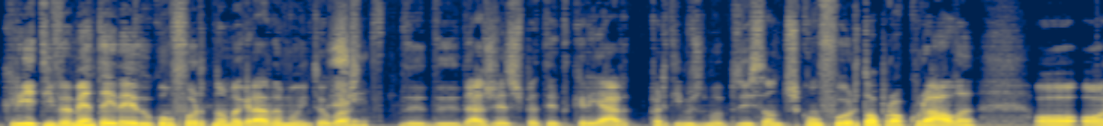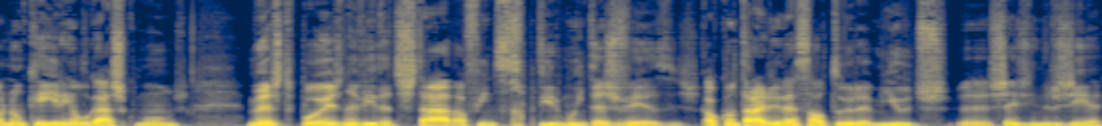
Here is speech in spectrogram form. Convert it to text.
Criativamente a ideia do conforto não me agrada muito. Eu gosto de, de- de, às vezes para ter de criar, partimos de uma posição de desconforto, ou procurá-la, ou, ou não cair em lugares comuns. Mas depois, na vida de estrada, ao fim de se repetir muitas vezes, ao contrário dessa altura, miúdos eh, cheios de energia,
